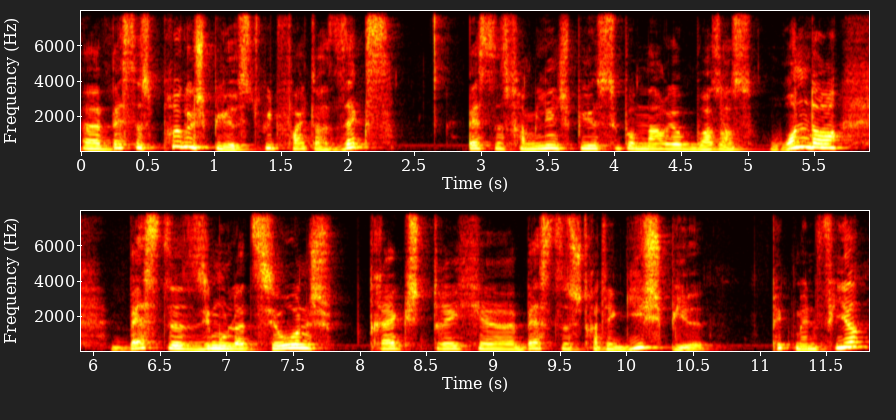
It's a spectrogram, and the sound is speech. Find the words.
Äh, bestes Prügelspiel Street Fighter 6. Bestes Familienspiel Super Mario Bros. Wonder. Beste Simulation Schrägstrich äh, bestes Strategiespiel Pikmin 4.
